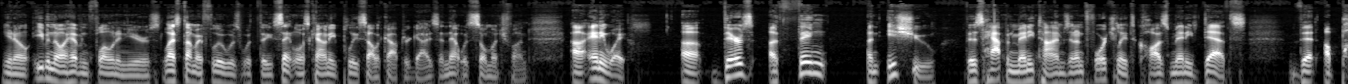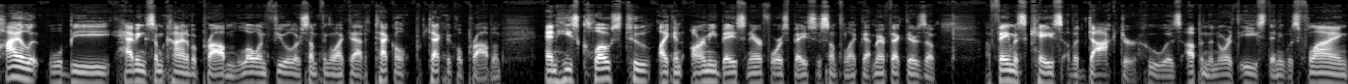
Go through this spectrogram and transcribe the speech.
You know, even though I haven't flown in years. Last time I flew was with the St. Louis County Police helicopter guys, and that was so much fun. Uh, anyway, uh, there's a thing, an issue has happened many times, and unfortunately, it's caused many deaths. That a pilot will be having some kind of a problem, low on fuel or something like that, a technical technical problem, and he's close to like an army base, an air force base, or something like that. Matter of fact, there's a, a famous case of a doctor who was up in the Northeast and he was flying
